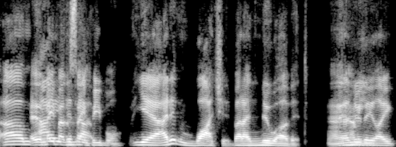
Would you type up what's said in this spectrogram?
Um, It's made I by the same not- people. Yeah, I didn't watch it, but I knew of it. I, I, I knew they like.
